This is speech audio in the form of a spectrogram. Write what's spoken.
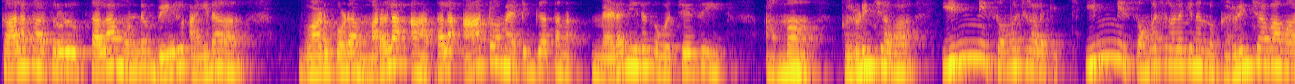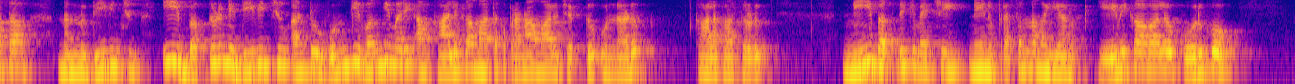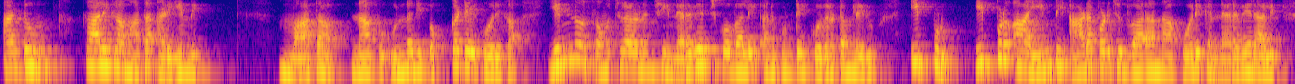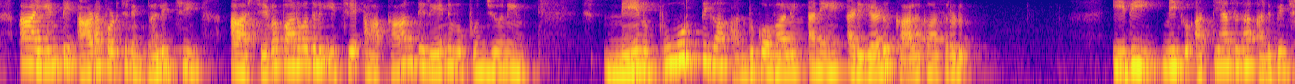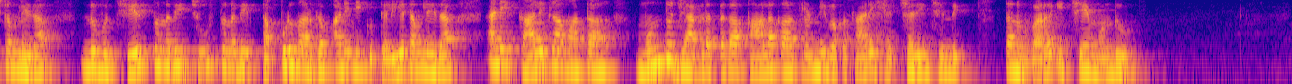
కాళకాసురుడు తల మొండం వేరు అయినా వాడు కూడా మరల ఆ తల ఆటోమేటిక్గా తన మెడ మీదకు వచ్చేసి అమ్మా కరుణించావా? ఇన్ని సంవత్సరాలకి ఇన్ని సంవత్సరాలకి నన్ను కరుణించావా మాత? నన్ను దీవించు ఈ భక్తుడిని దీవించు అంటూ వంగి వంగి మరి ఆ కాళికామాతకు ప్రణామాలు చెప్తూ ఉన్నాడు కాళకాసురుడు. నీ భక్తికి మెచ్చి నేను ప్రసన్నమయ్యాను. ఏమి కావాలో కోరుకో అంటూ కాళికామాత అడిగింది. మాత నాకు ఉన్నది ఒక్కటే కోరిక. ఎన్నో సంవత్సరాల నుంచి నెరవేర్చుకోవాలి అనుకుంటే కుదరటం లేదు. ఇప్పుడు ఇప్పుడు ఆ ఇంటి ఆడపడుచు ద్వారా నా కోరిక నెరవేరాలి. ఆ ఇంటి ఆడపడుచుని బలిచ్చి ఆ శివపార్వతులు ఇచ్చే ఆ కాంతి రేణువు పుంజుని నేను పూర్తిగా అందుకోవాలి అని అడిగాడు కాలకాసురుడు ఇది నీకు అత్యాశగా అనిపించటం లేదా? నువ్వు చేస్తున్నది చూస్తున్నది తప్పుడు మార్గం అని నీకు తెలియటం లేదా? అని కాళికామాత ముందు జాగ్రత్తగా కాలకాసురుడిని ఒకసారి హెచ్చరించింది. తను వర ఇచ్చే ముందు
